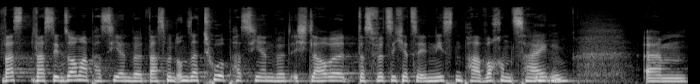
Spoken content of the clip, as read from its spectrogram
was, was den Sommer passieren wird, was mit unserer Tour passieren wird, ich glaube, das wird sich jetzt in den nächsten paar Wochen zeigen. Ähm,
